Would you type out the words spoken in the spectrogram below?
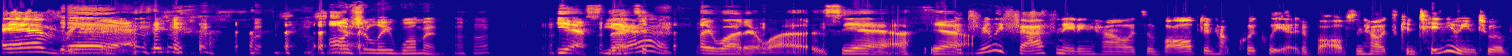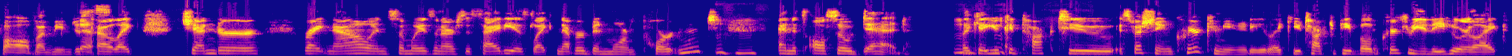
everything. Yeah. Enjoli woman. Uh-huh. Yes, that's yeah. exactly what it was. Yeah, yeah. It's really fascinating how it's evolved and how quickly it evolves and how it's continuing to evolve. I mean, just yes. how like gender right now in some ways in our society has like never been more important mm-hmm. and it's also dead. Mm-hmm. Like you could talk to, especially in queer community, like you talk to people in queer community who are like,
